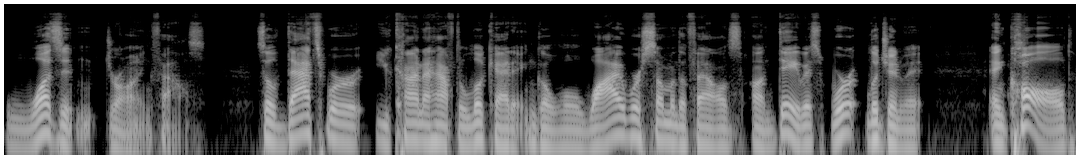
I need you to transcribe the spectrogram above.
wasn't drawing fouls. So that's where you kind of have to look at it and go, well, why were some of the fouls on Davis were legitimate and called,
